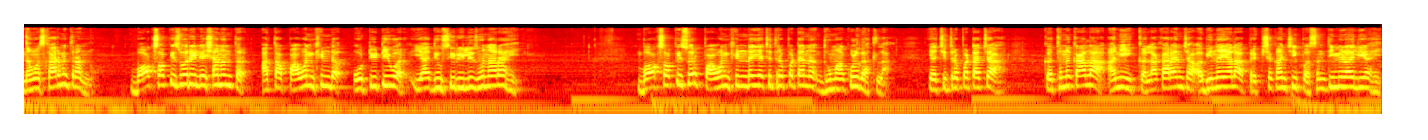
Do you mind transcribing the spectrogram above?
नमस्कार मित्रांनो बॉक्स ऑफिसवरील यशानंतर आता पावनखिंड ओ टी टीवर या दिवशी रिलीज होणार आहे. बॉक्स ऑफिसवर पावनखिंड या चित्रपटानं धुमाकूळ घातला. या चित्रपटाच्या कथनकाला आणि कलाकारांच्या अभिनयाला प्रेक्षकांची पसंती मिळाली आहे.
